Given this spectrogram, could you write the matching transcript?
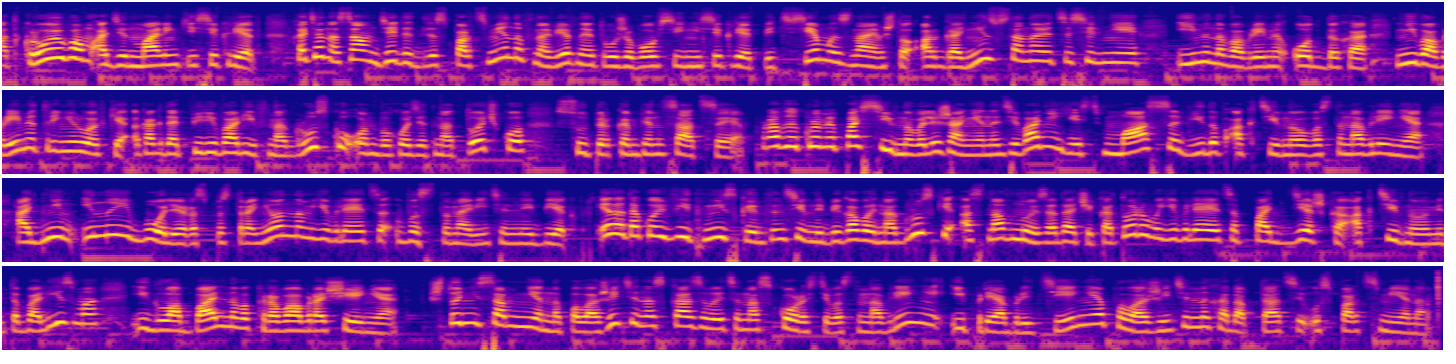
Открою вам один маленький секрет. Хотя на самом деле для спортсменов, наверное, это уже вовсе не секрет, ведь все мы знаем, что организм становится сильнее именно во время отдыха, не во время тренировки, а когда переварив нагрузку, он выходит на точку суперкомпенсации. Правда, кроме пассивного лежания на диване, есть масса видов активного восстановления. Одним и наиболее распространенным является восстановительный бег. Это такой вид низкоинтенсивной беговой нагрузки, основной задачей которого является поддержка активного метаболизма и глобального кровообращения, что несомненно положительно сказывается на скорости восстановления и приобретения положительных адаптаций у спортсмена.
